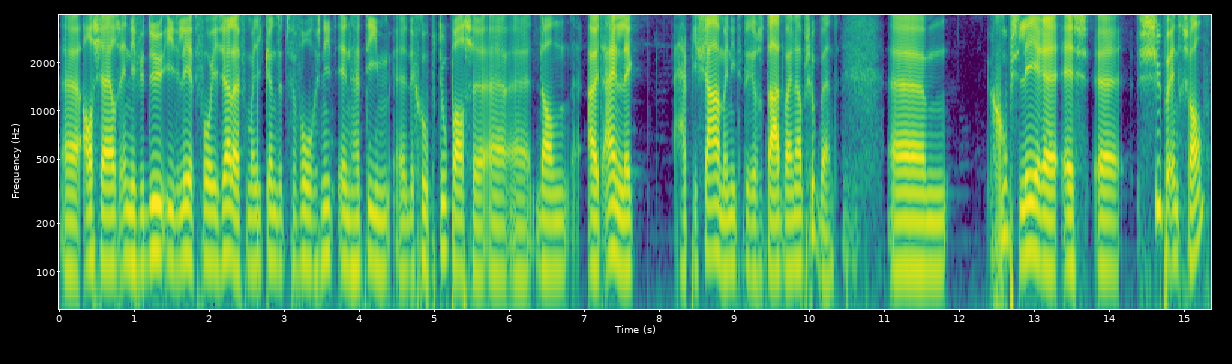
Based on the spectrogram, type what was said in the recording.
Eh, als jij als individu iets leert voor jezelf, maar je kunt het vervolgens niet in het team, eh, de groep toepassen, dan uiteindelijk heb je samen niet het resultaat waar je naar op zoek bent. Ehm, groepsleren is super interessant.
